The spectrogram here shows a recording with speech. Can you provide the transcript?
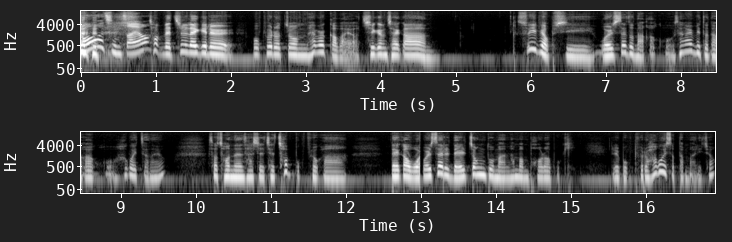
어 진짜요? 첫 매출 내기를 목표로 좀 해볼까 봐요. 지금 제가 수입이 없이 월세도 나가고 생활비도 나가고 하고 있잖아요. 그래서 저는 사실 제 첫 목표가 내가 월- 월세를 낼 정도만 한번 벌어보기를 목표로 하고 있었단 말이죠.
